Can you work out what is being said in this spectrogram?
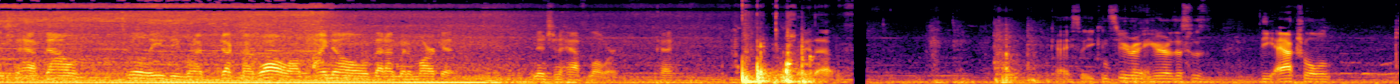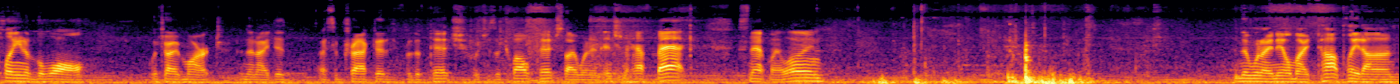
inch and a half down, it's really easy. When I project my wall up, I know that I'm gonna mark it an inch and a half lower, okay? Show you that. Okay, so you can see right here, this was the actual plane of the wall, which I marked, and then I did, I subtracted for the pitch, which is a 12 pitch, so I went an inch and a half back, snapped my line, and then when I nail my top plate on,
